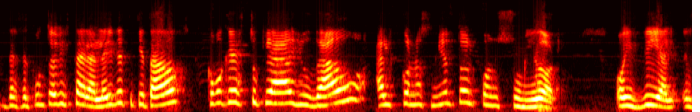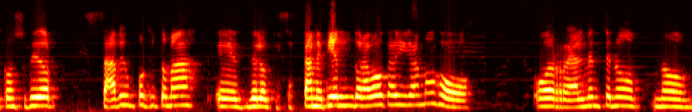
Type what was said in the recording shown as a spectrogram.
desde el punto de vista de la ley de etiquetados, ¿Cómo crees tú que ha ayudado al conocimiento del consumidor? Hoy día el, consumidor sabe un poquito más eh, de lo que se está metiendo a la boca, digamos, o, o realmente no, no,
